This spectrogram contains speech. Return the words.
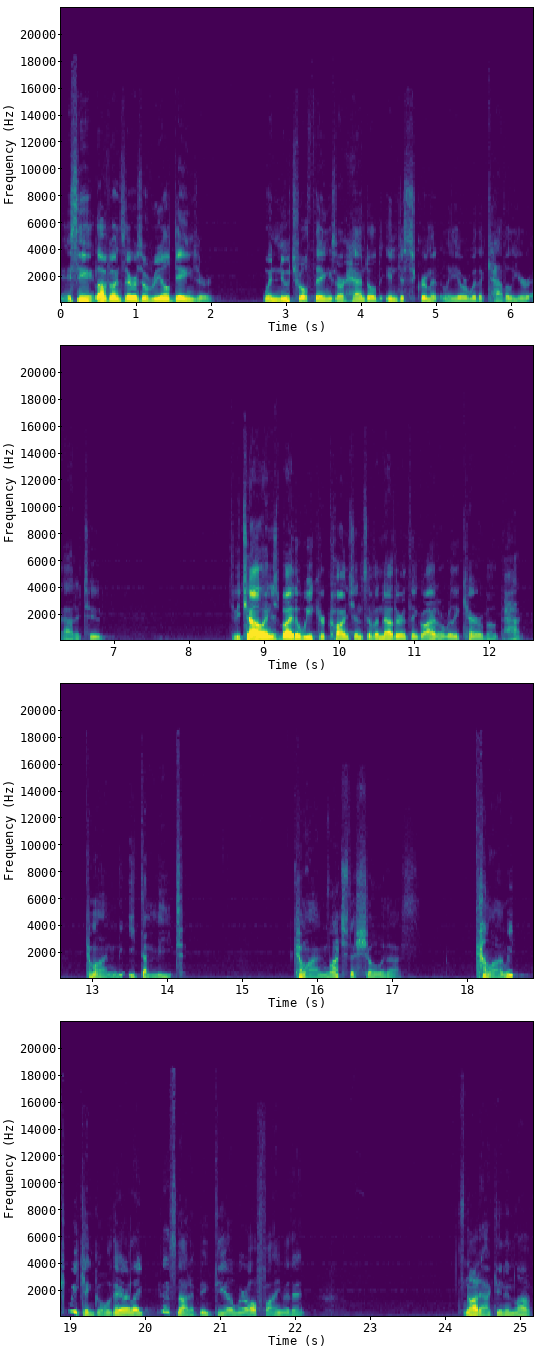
You see, loved ones, there is a real danger when neutral things are handled indiscriminately or with a cavalier attitude. To be challenged by the weaker conscience of another and think, well, I don't really care about that. Come on, eat the meat. Come on, watch the show with us. Come on, we, we can go there. Like, that's not a big deal. We're all fine with it. It's not acting in love.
